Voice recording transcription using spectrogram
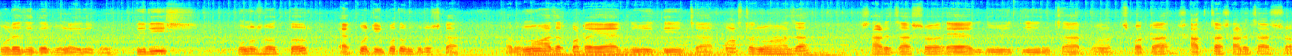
পড়েছে দেখুন, এই দেখুন, তিরিশ, উনসত্তর, এক কোটি, প্রথম পুরস্কার। তারপর ন হাজার কটা, এক, দুই, তিন, চার, পাঁচটা ন হাজার, সাড়ে চারশো, এক, দুই, তিন, চার, পাঁচ, ছটা, সাতটা, সাড়ে চারশো,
